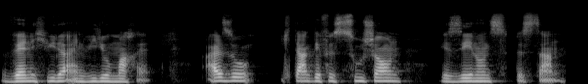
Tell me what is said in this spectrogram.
wenn ich wieder ein Video mache. Also, ich danke dir fürs Zuschauen. Wir sehen uns. Bis dann.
